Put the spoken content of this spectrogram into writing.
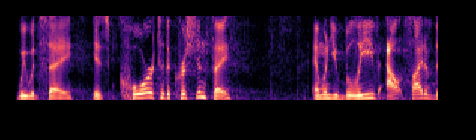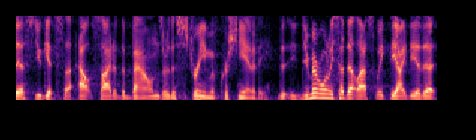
we would say is core to the Christian faith And when you believe outside of this, you get outside of the bounds or the stream of Christianity. Do you remember when we said that last week? The idea that,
